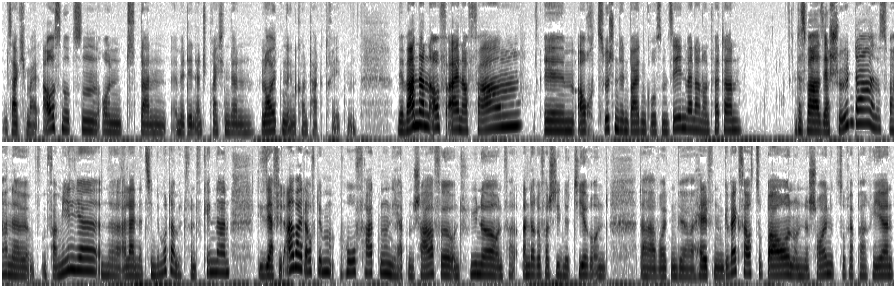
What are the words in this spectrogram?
sag ich mal, ausnutzen und dann mit den entsprechenden Leuten in Kontakt treten. Wir waren dann auf einer Farm, ähm, auch zwischen den beiden großen Seen, Wennern und Wettern, das war sehr schön da. Das war eine Familie, eine alleinerziehende Mutter mit fünf Kindern, die sehr viel Arbeit auf dem Hof hatten. Die hatten Schafe und Hühner und andere verschiedene Tiere und da wollten wir helfen, ein Gewächshaus zu bauen und eine Scheune zu reparieren.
